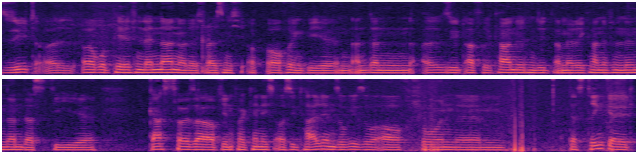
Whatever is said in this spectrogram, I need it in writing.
südeuropäischen Ländern oder ich weiß nicht, ob auch irgendwie in anderen äh, südafrikanischen, südamerikanischen Ländern, dass die Gasthäuser, auf jeden Fall kenne ich es aus Italien, sowieso auch schon ähm, das Trinkgeld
